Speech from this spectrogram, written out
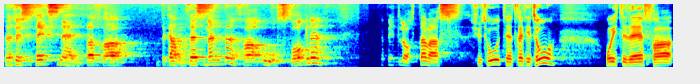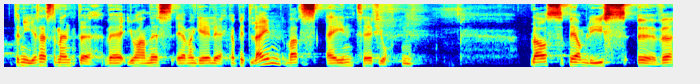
Den første teksten er henta fra Det gamle testamentet, fra ordspråkene, kapittel 8, vers 22-32, og etter det fra Det nye testamentet ved Johannes evangeliet, kapittel 1, vers 1-14. La oss be om lys over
